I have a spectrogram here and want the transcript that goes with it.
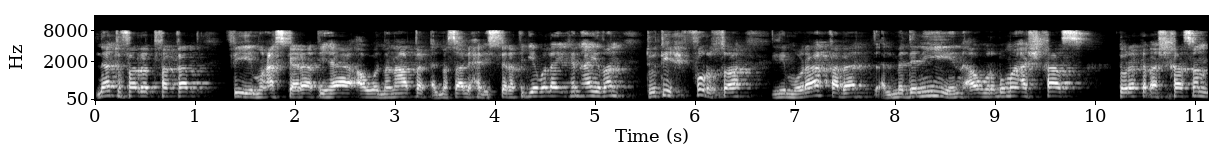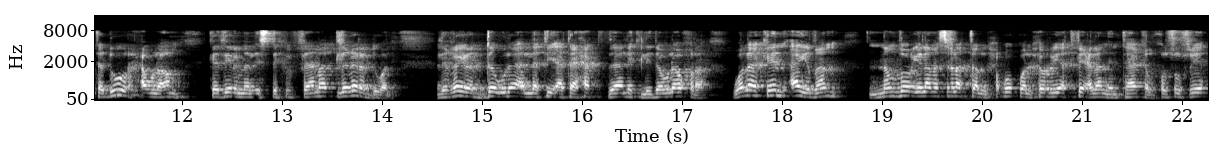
لا تفرط فقط في معسكراتها أو المناطق المصالح الاستراتيجية ولكن أيضا تتيح فرصة لمراقبة المدنيين أو ربما أشخاص تراقب اشخاصا تدور حولهم كثير من الاستفهامات لغير الدول لغير الدولة التي أتاحت ذلك لدولة أخرى. ولكن أيضا ننظر إلى مسألة الحقوق والحريات فعلا انتهاك الخصوصية.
